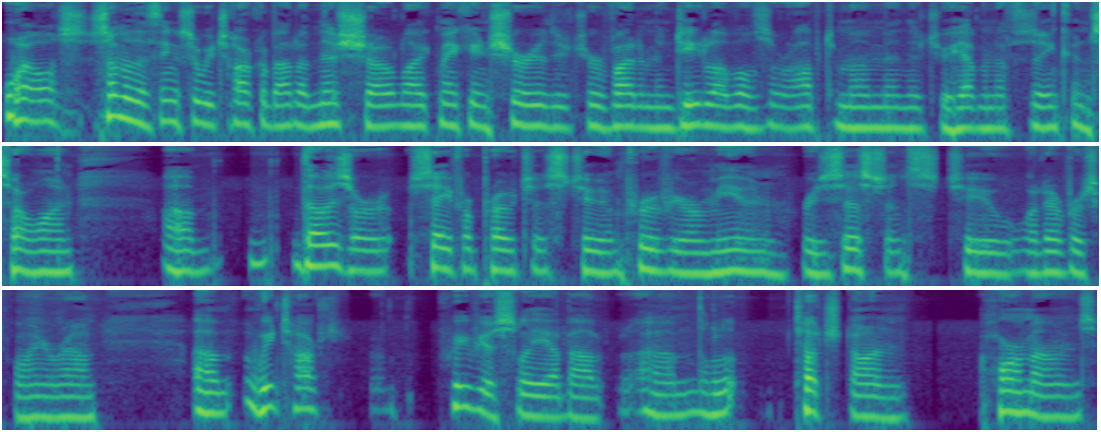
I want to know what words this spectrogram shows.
Well, some of the things that we talk about on this show, like making sure that your vitamin D levels are optimum and that you have enough zinc and so on, um, those are safe approaches to improve your immune resistance to whatever's going around. Um, we talked previously about um, touched on hormones.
